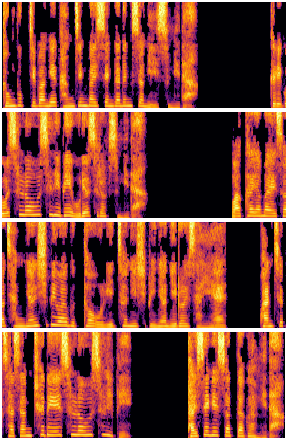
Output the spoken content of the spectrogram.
동북지방의 강진 발생 가능성이 있습니다. 그리고 slow slip이 우려스럽습니다. 와카야마에서 작년 12월부터 올 2022년 1월 사이에 관측 사상 최대의 slow slip이 발생했었다고 합니다.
